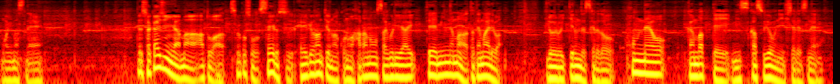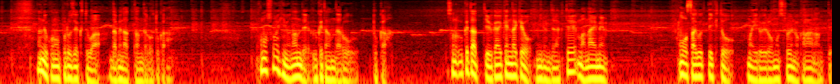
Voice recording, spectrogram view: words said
思いますね。で社会人や、まあ、あとはそれこそセールス営業なんていうのはこの腹の探り合いでみんなまあ建前ではいろいろ言ってるんですけれど本音を頑張って見透かすようにしてですねなんでこのプロジェクトはダメだったんだろうとかこの商品は何で受けたんだろうとかその受けたっていう外見だけを見るんじゃなくて、まあ、内面を探っていくといろいろ面白いのかななんて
